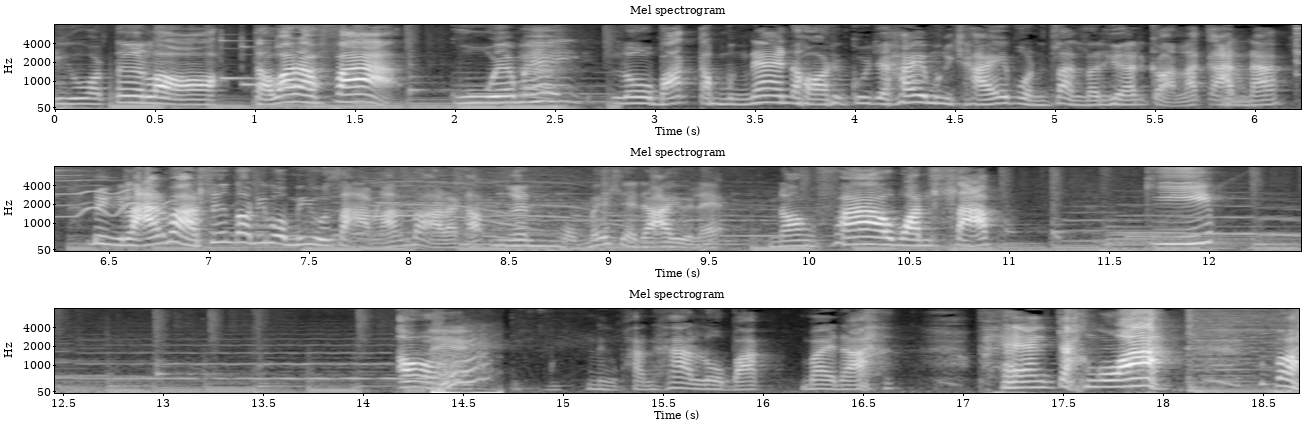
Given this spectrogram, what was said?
ดีวอเตอร์ ลอว์ แต่ว่าไอ้ฟ้ากูยังไม่ให้ Robux กับมึงแน่นอน กูจะให้มึงใช้ผลสั่นสะเทือนก่อนละกันนะ1ล้านบาทซึ่งตอนนี้ผมมีอยู่ 3 ล้านบาทแล้วครับเงินผมไม่เสียดายอยู่แล้วน้องฟ้าวันซับ gift เอาหนึ่งพันห้า Robux ไม่นะ แพงจังวะป้า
